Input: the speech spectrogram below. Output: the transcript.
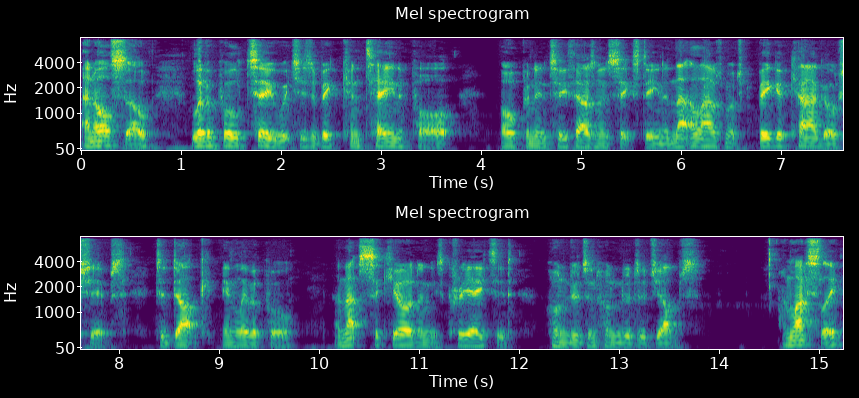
And also, Liverpool 2, which is a big container port, opened in 2016, and that allows much bigger cargo ships to dock in Liverpool, and that's secured and it's created hundreds and hundreds of jobs. And lastly,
